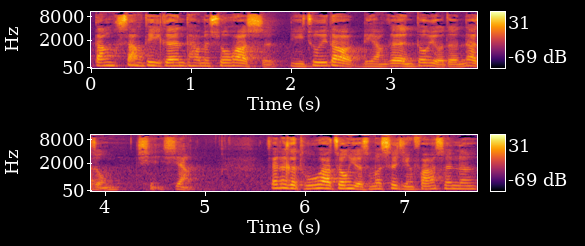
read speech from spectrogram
当上帝跟他们说话时，你注意到两个人都有的那种倾向，在那个图画中有什么事情发生呢？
